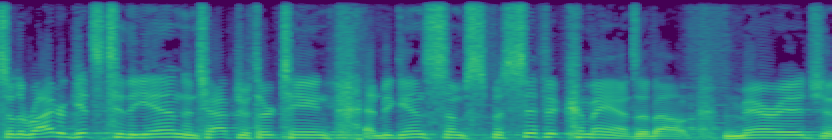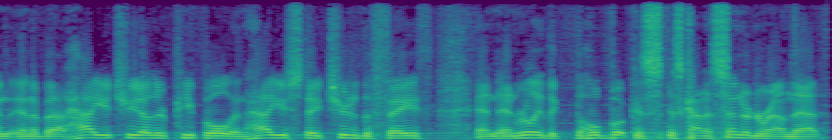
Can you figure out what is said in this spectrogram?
So the writer gets to the end in chapter 13 and begins some specific commands about marriage and, and about how you treat other people and how you stay true to the faith. And, and really, the, the whole book is, is kind of centered around that.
